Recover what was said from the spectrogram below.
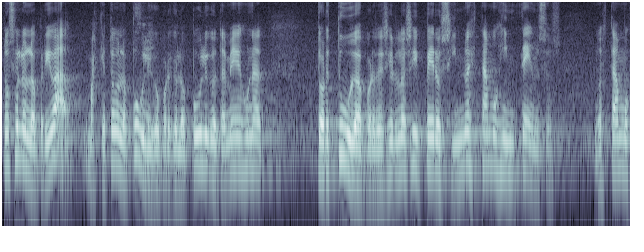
no solo en lo privado, más que todo en lo público, porque lo público también es una tortuga, por decirlo así, pero si no estamos intensos, no estamos,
